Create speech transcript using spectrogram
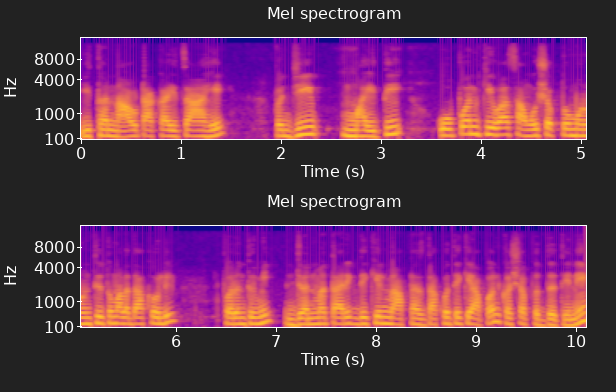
इथं नाव टाकायचं आहे. पण जी माहिती ओपन किंवा सांगू शकतो म्हणून ती तुम्हाला दाखवली. परंतु मी जन्मतारीख देखील मी आपणास दाखवते की आपण कशा पद्धतीने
